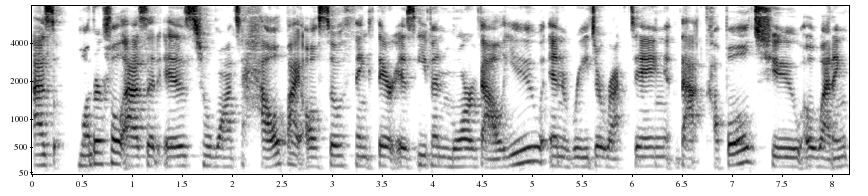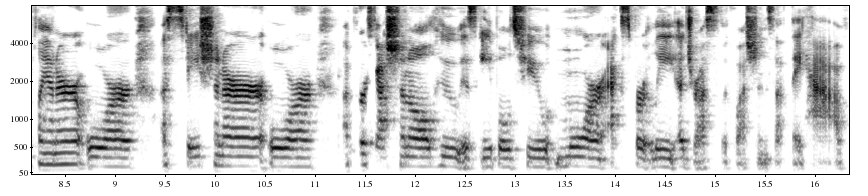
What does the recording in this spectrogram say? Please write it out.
as wonderful as it is to want to help, I also think there is even more value in redirecting that couple to a wedding planner or a stationer or a professional who is able to more expertly address the questions that they have,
